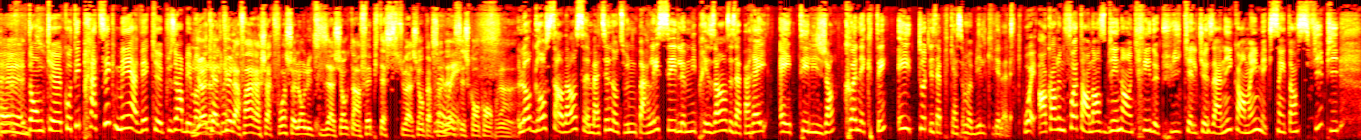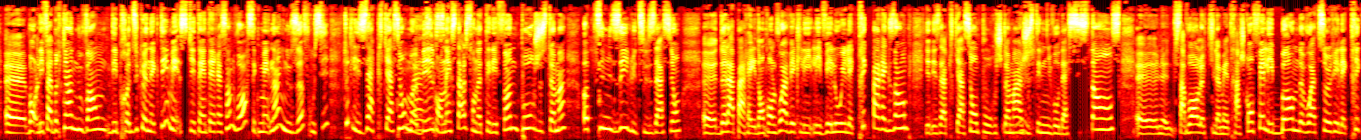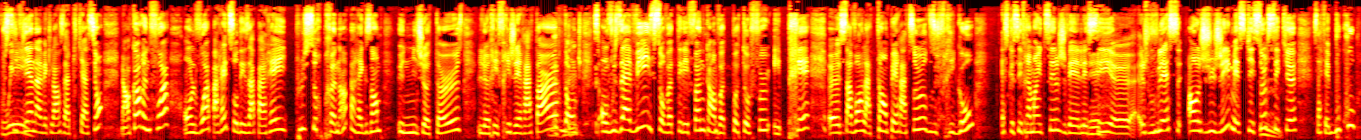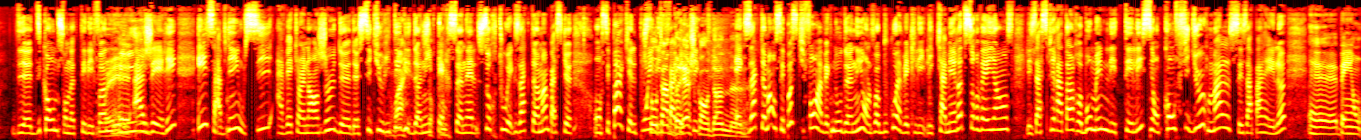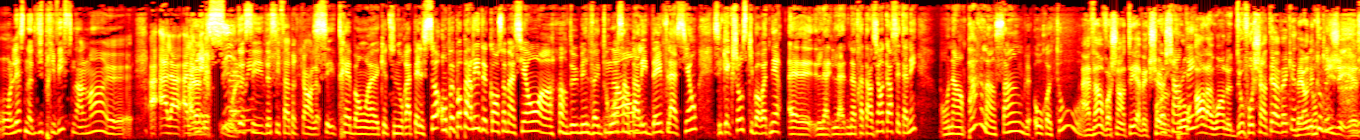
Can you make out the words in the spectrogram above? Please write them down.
Euh, donc euh, côté pratique, mais avec euh, plusieurs Il bémols. y a un calcul à faire à chaque fois selon l'utilisation que tu en fais puis ta situation personnelle, Ouais, ouais. c'est ce qu'on comprend. L'autre grosse tendance, Mathilde, dont tu veux nous parler, c'est l'omniprésence des appareils intelligents, connectés et toutes les applications mobiles qui viennent avec. Oui, encore une fois, tendance bien ancrée depuis quelques années quand même, mais qui s'intensifie. Puis, euh, bon, les fabricants nous vendent des produits connectés, mais ce qui est intéressant de voir, c'est que maintenant, ils nous offrent aussi toutes les applications mobiles qu'on installe sur notre téléphone pour justement optimiser l'utilisation euh, de l'appareil. Donc, on le voit avec les, les vélos électriques, par exemple. Il y a des applications pour justement ajuster le niveau d'assistance, euh, savoir le kilométrage qu'on fait. Les bornes de voitures électriques aussi Oui. viennent avec avec leurs applications. Mais encore une fois, on le voit apparaître sur des appareils plus surprenants, par exemple une mijoteuse, le réfrigérateur. Donc, on vous avise sur votre téléphone quand votre pot-au-feu est prêt, euh, savoir la température du frigo. Est-ce que c'est vraiment utile? Je vais laisser, euh, je vous laisse en juger, mais ce qui est sûr, c'est que ça fait beaucoup d'icônes sur notre téléphone Oui. euh, à gérer et ça vient aussi avec un enjeu de, de sécurité Ouais, des données surtout. personnelles surtout exactement parce que on sait pas à quel point C'est les autant de fabriqués- brèches qu'on donne, euh. exactement on sait pas ce qu'ils font avec nos données on le voit beaucoup avec les, les caméras de surveillance les aspirateurs robots même les télés si on configure mal ces appareils là ben on, on laisse notre vie privée finalement euh, à, à la, à la À la merci, merci, ouais. de ces de ces fabricants là C'est très bon euh, que tu nous rappelles ça. On peut pas parler de consommation en, en 2023 Non. sans parler d'inflation. C'est quelque chose qui va retenir euh, la- la- notre attention encore cette année. On en parle ensemble au retour. Avant, on va chanter avec On va Sheryl Crow, chanter? All I Wanna Do. Faut chanter avec elle? Ben, on est Ok. obligé. Euh,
